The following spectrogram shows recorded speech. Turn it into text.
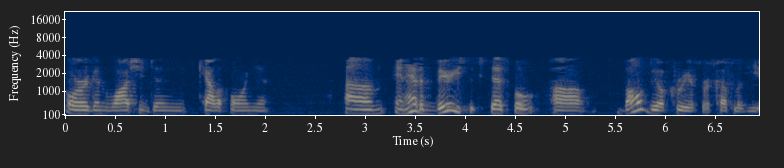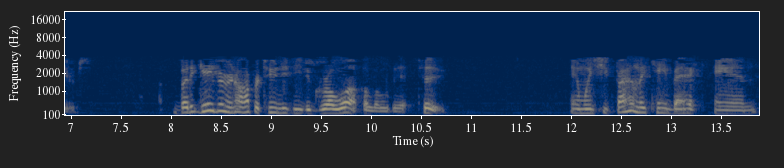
Oregon, Washington, California, um, and had a very successful uh, vaudeville career for a couple of years. But it gave her an opportunity to grow up a little bit too. And when she finally came back and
